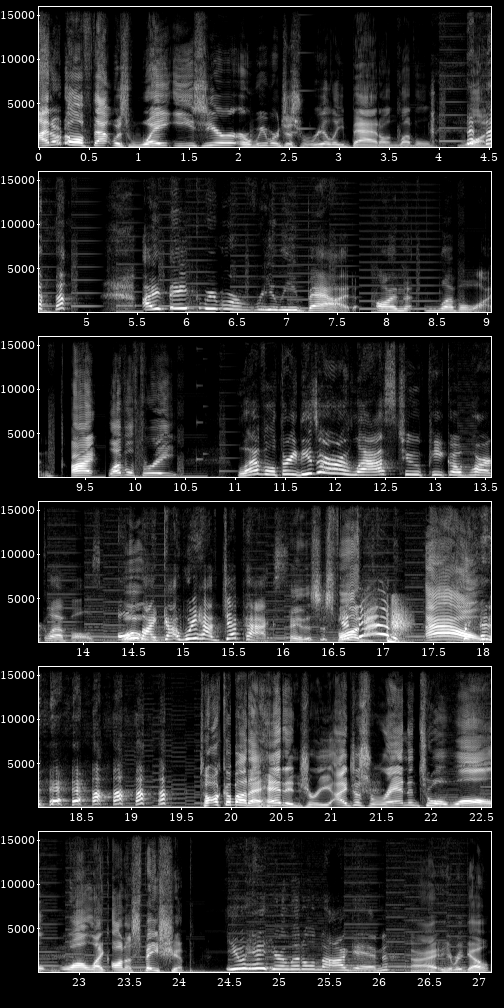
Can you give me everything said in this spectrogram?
I don't know if that was way easier or we were just really bad on level one. I think we were really bad on level one. All right, level three. Level three. These are our last two Pico Park levels. Oh Whoa. my god, we have jetpacks. Hey, this is fun. Ow! Talk about a head injury. I just ran into a wall while like on a spaceship. You hit your little noggin. All right, here we go.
